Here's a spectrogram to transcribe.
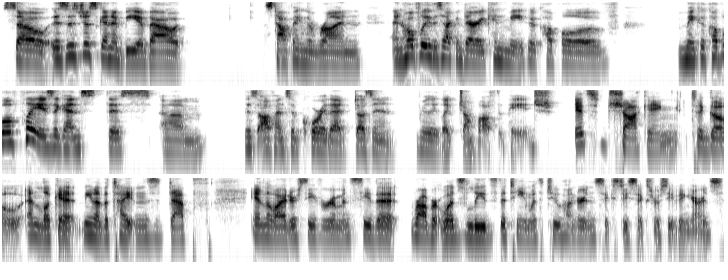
So this is just going to be about stopping the run, and hopefully the secondary can make a couple of make a couple of plays against this um, this offensive corps that doesn't really like jump off the page it's shocking to go and look at you know the Titans' depth in the wide receiver room and see that Robert Woods leads the team with 266 receiving yards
